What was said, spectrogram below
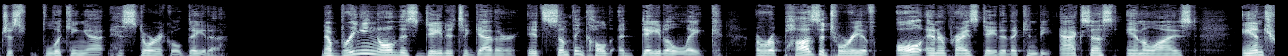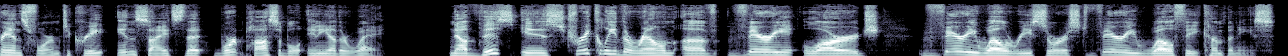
just looking at historical data. Now, bringing all this data together, it's something called a data lake, a repository of all enterprise data that can be accessed, analyzed, and transformed to create insights that weren't possible any other way. Now, this is strictly the realm of very large very well resourced, very wealthy companies.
